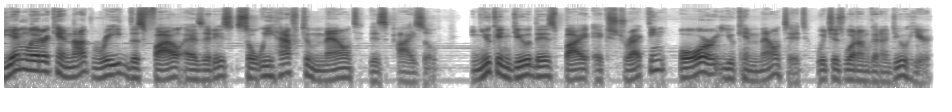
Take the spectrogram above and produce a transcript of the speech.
The emulator cannot read this file as it is, so we have to mount this ISO. And you can do this by extracting or you can mount it, which is what I'm gonna do here.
